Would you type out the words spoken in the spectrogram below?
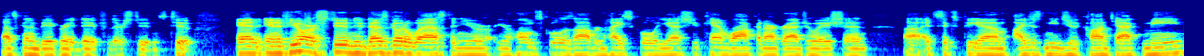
that's going to be a great day for their students too. And, and if you are a student who does go to West and your, your home school is Auburn High School, yes, you can walk in our graduation uh, at 6 p.m. I just need you to contact me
